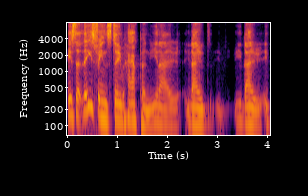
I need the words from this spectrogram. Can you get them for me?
is that these things do happen. You know, you know, you know, it,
